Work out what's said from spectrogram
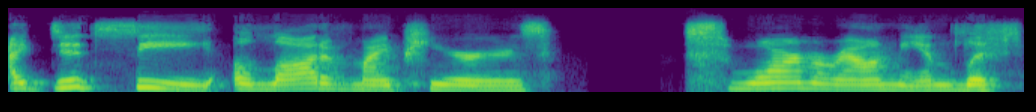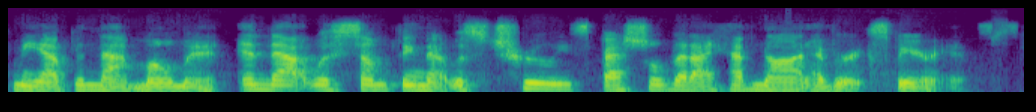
I did see a lot of my peers swarm around me and lift me up in that moment. And that was something that was truly special that I have not ever experienced.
